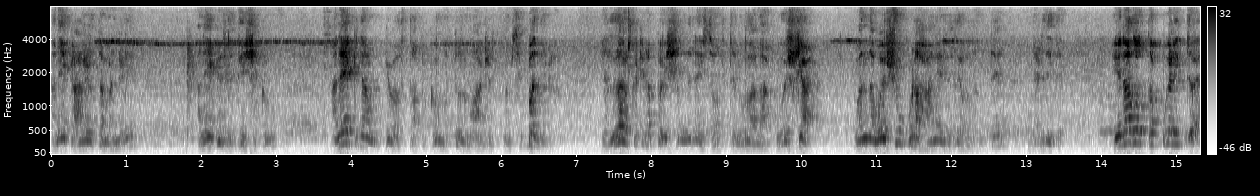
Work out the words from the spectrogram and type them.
ಅನೇಕ ಆಡಳಿತ ಮಂಡಳಿ, ಅನೇಕ ನಿರ್ದೇಶಕರು, ಅನೇಕ ಜನ ಮುಖ್ಯ ವ್ಯವಸ್ಥಾಪಕರು ಮತ್ತು ನಮ್ಮ ಆಡಳಿತ ನಮ್ಮ ಸಿಬ್ಬಂದಿಗಳು. ಎಲ್ಲರೂ ಕಠಿಣ ಪರಿಶ್ರಮದಿಂದ ಈ ಸಂಸ್ಥೆ ಆ ನಾಲ್ಕು ವರ್ಷ, ಒಂದು ವರ್ಷವೂ ಕೂಡ ಹಾನಿಯಿಲ್ಲದೆ ಹೋದಂತೆ ನಡೆದಿದೆ. ಏನಾದರೂ ತಪ್ಪುಗಳಿದ್ದರೆ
